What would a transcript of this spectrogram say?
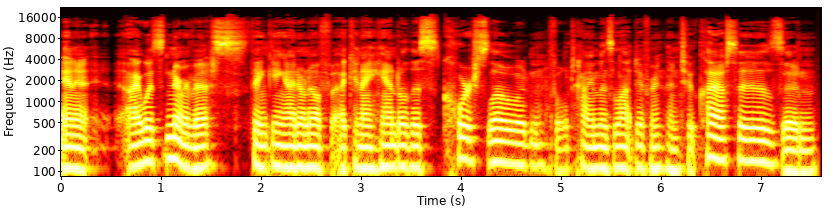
And it, I was nervous, thinking, I don't know if I can I handle this course load. Full time is a lot different than two classes, and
